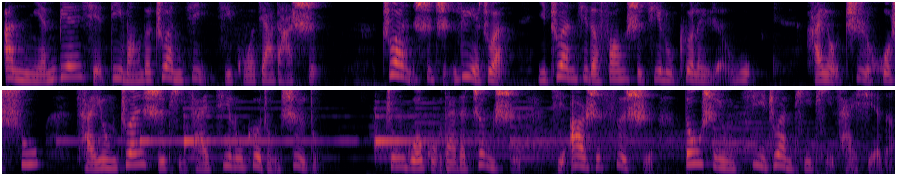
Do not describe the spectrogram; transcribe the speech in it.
按年编写帝王的传记及国家大事；传是指列传，以传记的方式记录各类人物；还有志或书，采用专史题材记录各种制度。中国古代的正史及二十四史都是用纪传体题材写的，《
